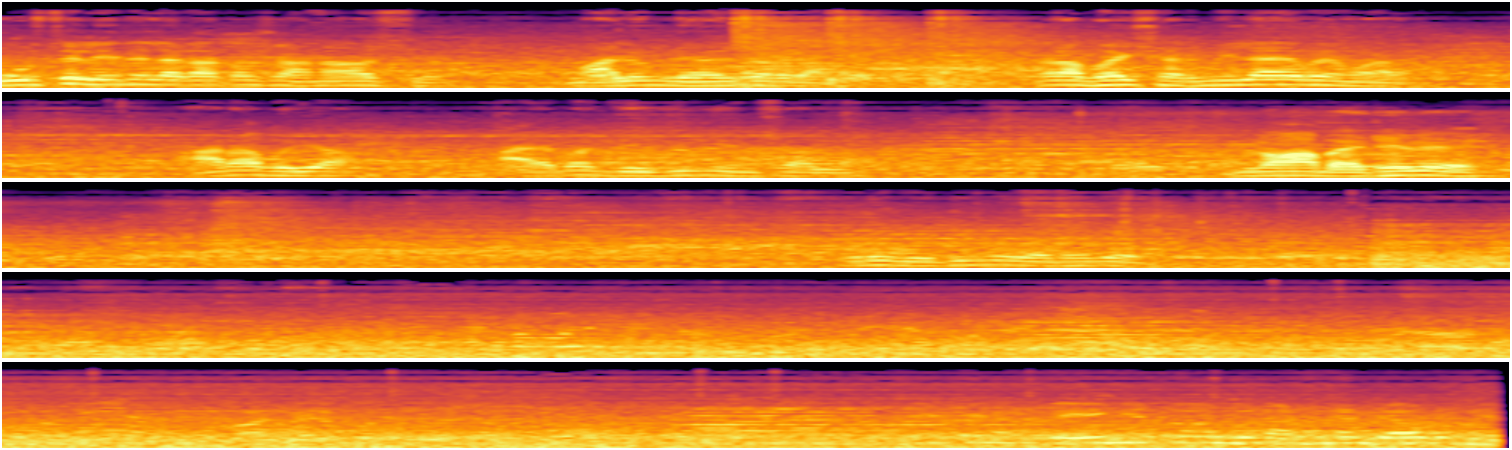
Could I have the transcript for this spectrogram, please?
दूर से लेने लगाता हूँ शाहनवाज से, मालूम नहीं सर का। मेरा भाई शर्मिला है भाई हमारा। आ रहा भैया, आए बात देखेंगे इंशाल्लाह। हम लोग वहाँ बैठे हुए पूरे वेटिंग में बैठे हुए तो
